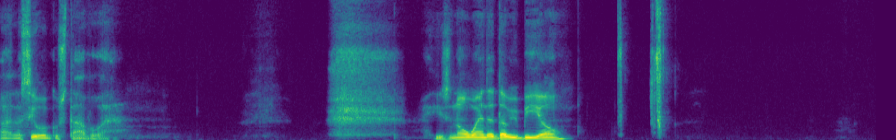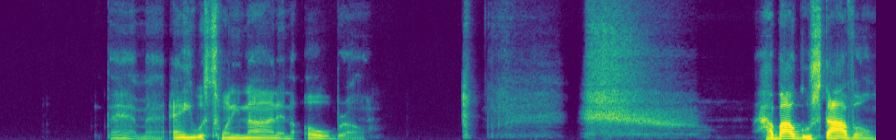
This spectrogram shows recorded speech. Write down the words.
Let's see what Gustavo at. He's nowhere in the WBO. Damn, man. And he was 29 and old, bro. How about Gustavo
